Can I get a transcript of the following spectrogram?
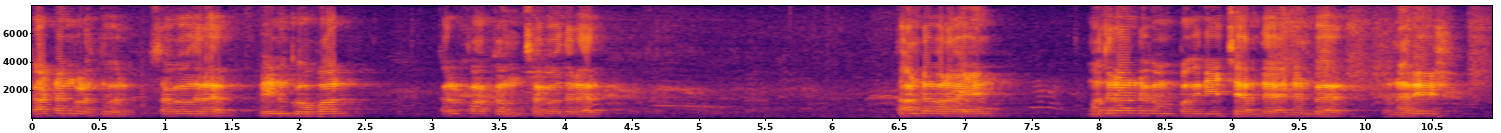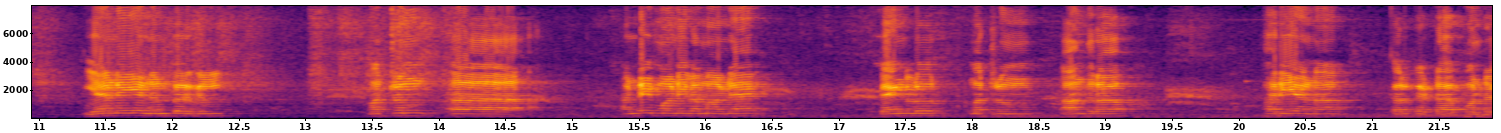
காட்டாங்குளத்தூர் சகோதரர் வேணுகோபால் கல்பாக்கம் சகோதரர் தாண்டவராயன் மதுராந்தகம் பகுதியைச் சேர்ந்த நண்பர் நரேஷ் ஏனைய நண்பர்கள் மற்றும் அண்டை மாநிலமான பெங்களூர் மற்றும் ஆந்திரா ஹரியானா கல்கட்டா போன்ற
